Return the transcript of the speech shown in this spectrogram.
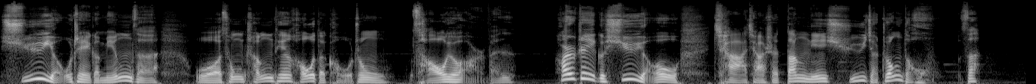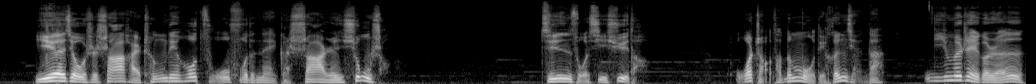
徐友这个名字，我从成天侯的口中。早有耳闻，而这个徐友恰恰是当年徐家庄的虎子，也就是杀害成天侯祖父的那个杀人凶手。金锁继续道：“我找他的目的很简单，因为这个人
